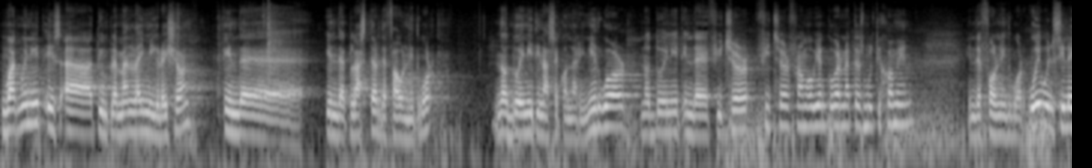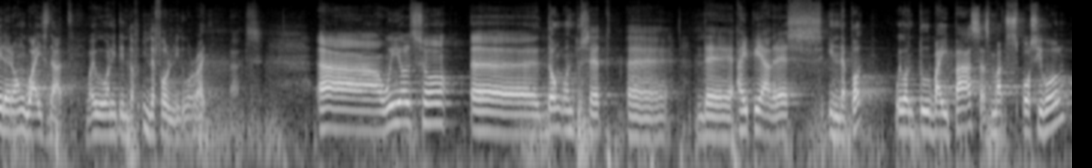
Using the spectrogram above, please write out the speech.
what we need is uh, to implement live migration in the, in the cluster default network, not doing it in a secondary network, not doing it in the future feature from OVN Kubernetes multi-homing, in the full network. We will see later on why is that, why we want it in the, in the network, right? Uh, we also uh, don't want to set uh, the IP address in the pod We want to bypass as much as possible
